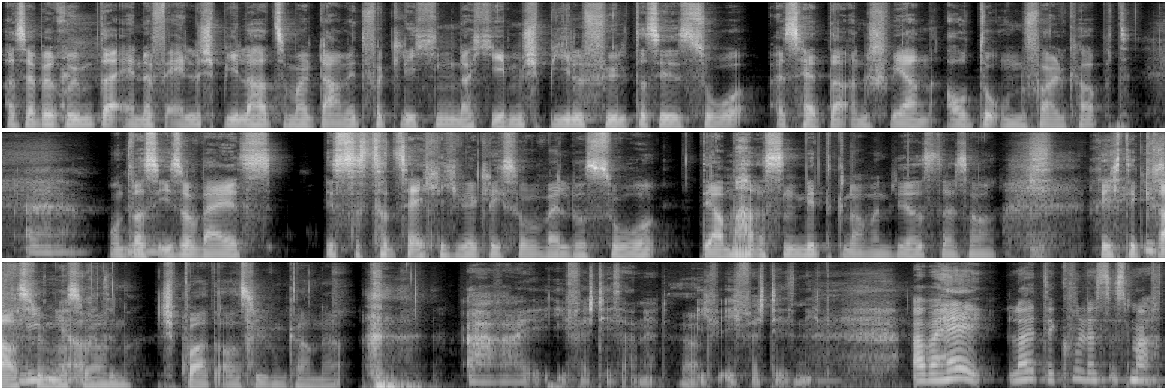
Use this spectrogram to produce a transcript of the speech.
ein sehr berühmter NFL-Spieler hat es mal damit verglichen, nach jedem Spiel fühlt er sich so, als hätte er einen schweren Autounfall gehabt. Alter. Und was mhm. ich so weiß, ist das tatsächlich wirklich so, weil du so dermaßen mitgenommen wirst. Also richtig krass, wie man so einen Sport ausüben kann, ja. Aber ich verstehe es auch nicht. Ja. Ich, ich verstehe es nicht. Aber hey, Leute, cool, dass ihr es macht.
